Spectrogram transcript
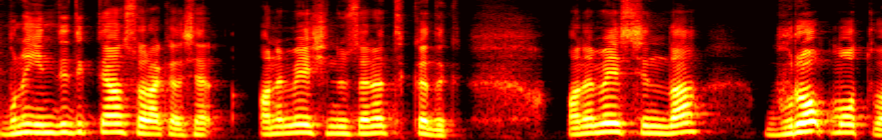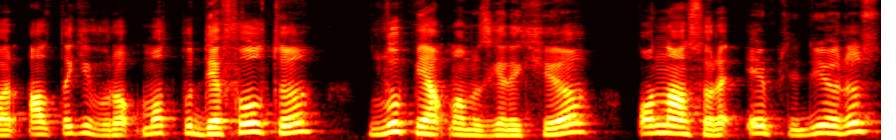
Bunu indirdikten sonra arkadaşlar animation üzerine tıkladık. Animation'da Wrap mod var. Alttaki Wrap mod. Bu default'u loop yapmamız gerekiyor. Ondan sonra apply diyoruz.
